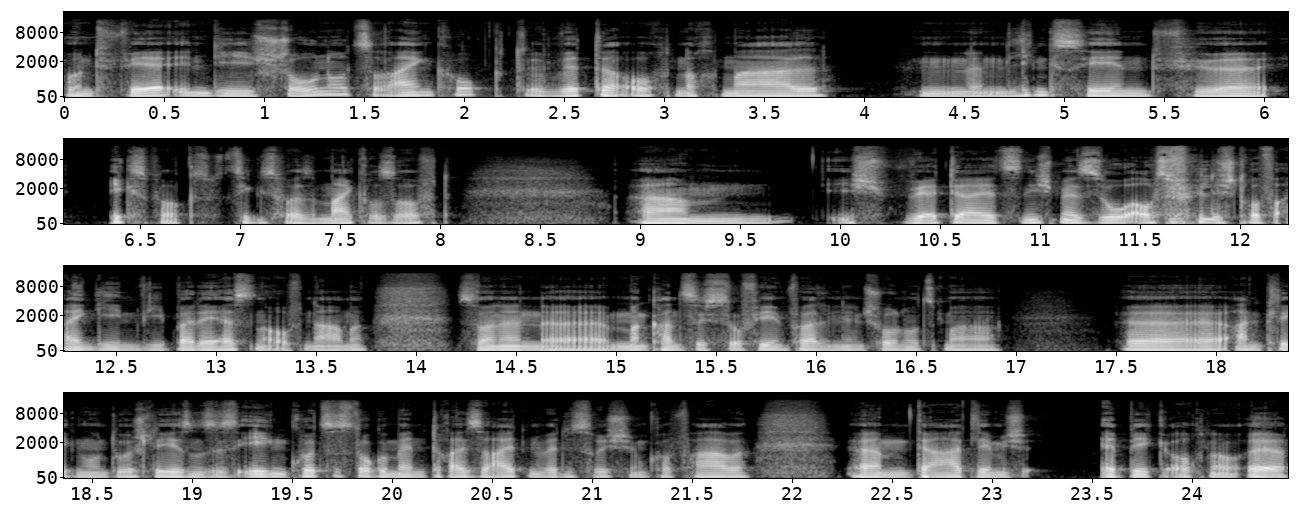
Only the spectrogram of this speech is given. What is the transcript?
Und wer in die Shownotes reinguckt, wird da auch nochmal einen Link sehen für Xbox bzw. Microsoft. Ähm, ich werde da jetzt nicht mehr so ausführlich drauf eingehen wie bei der ersten Aufnahme, sondern äh, man kann sich auf jeden Fall in den Shownotes mal äh, anklicken und durchlesen. Es ist eh ein kurzes Dokument, drei Seiten, wenn ich es richtig im Kopf habe. Ähm, da hat nämlich Epic auch noch, äh,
